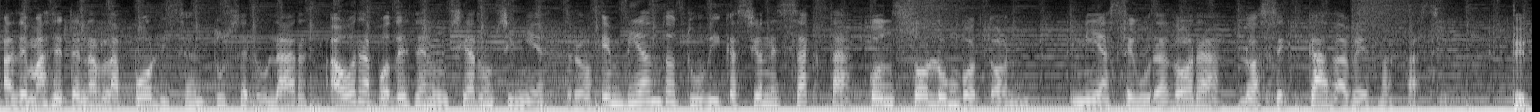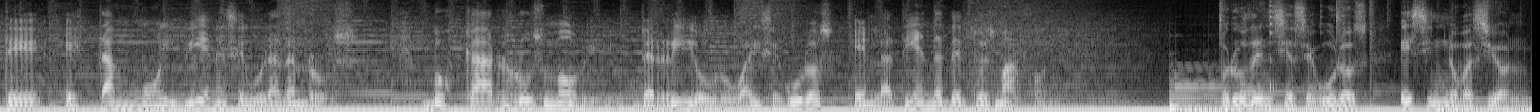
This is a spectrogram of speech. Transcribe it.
Además de tener la póliza en tu celular, ahora podés denunciar un siniestro enviando tu ubicación exacta con solo un botón. Mi aseguradora lo hace cada vez más fácil. TT está muy bien asegurada en RUS Busca Rus Móvil de Río Uruguay Seguros en la tienda de tu smartphone. Prudencia Seguros es innovación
